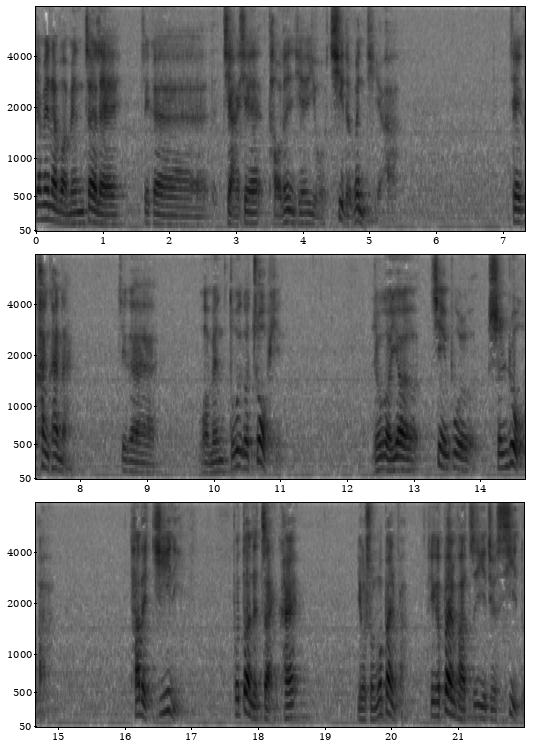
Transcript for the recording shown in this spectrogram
下面呢，我们再来这个讲一些讨论一些有趣的问题啊。再看看呢，这个我们读一个作品，如果要进一步深入啊，它的机理不断的展开，有什么办法？这个办法之一就是细读，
